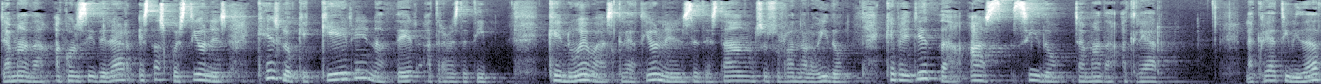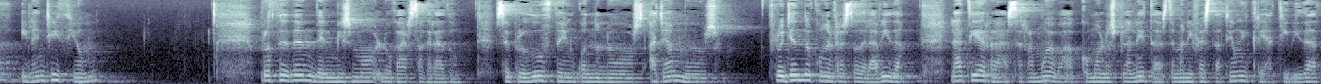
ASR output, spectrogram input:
llamada a considerar estas cuestiones, qué es lo que quieren hacer a través de ti, qué nuevas creaciones se te están susurrando al oído, qué belleza has sido llamada a crear. La creatividad y la intuición proceden del mismo lugar sagrado, se producen cuando nos hallamos fluyendo con el resto de la vida. La Tierra se remueva como los planetas de manifestación y creatividad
